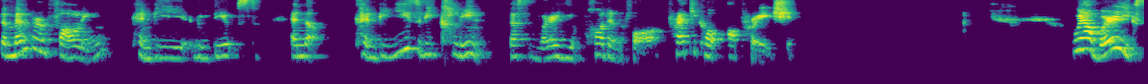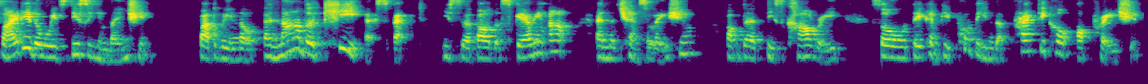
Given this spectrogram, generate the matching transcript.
the membrane fouling can be reduced and can be easily cleaned. That's very important for practical operation. We are very excited with this invention, but we know another key aspect is about the scaling up and the translation of the discovery so they can be put in the practical operation.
